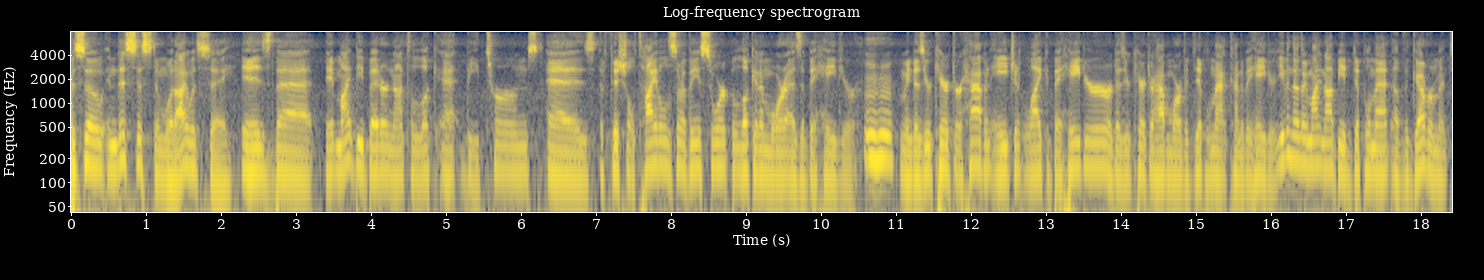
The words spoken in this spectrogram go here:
But so in this system, what I would say is that it might be better not to look at the terms as official titles of any sort, but look at them more as a behavior. Mm-hmm. I mean, does your character have an agent like behavior, or does your character have more of a diplomat kind of behavior? Even though they might not be a diplomat of the government,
